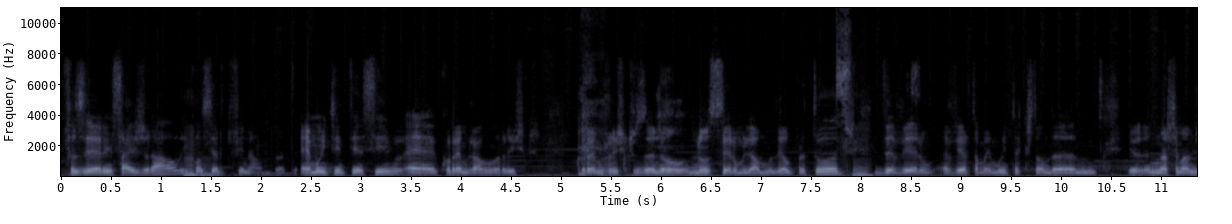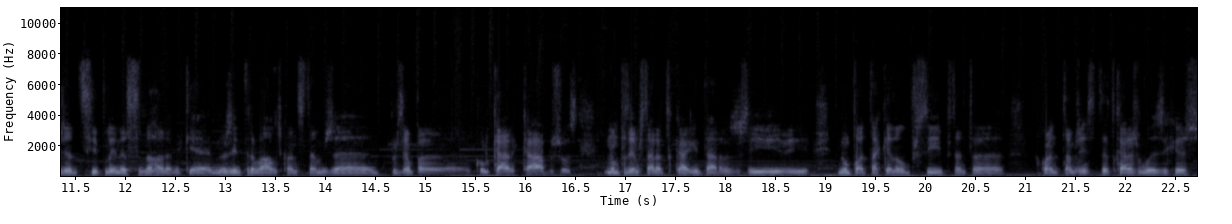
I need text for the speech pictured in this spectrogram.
fazer ensaio geral e uhum. concerto final. É muito intensivo, é, corremos alguns riscos, corremos riscos de não, de não ser o melhor modelo para todos, Sim. de haver, haver também muita questão da. Nós chamamos a disciplina sonora, que é nos intervalos, quando estamos a, por exemplo, a colocar cabos, não podemos estar a tocar guitarras e, e não pode estar cada um por si, portanto. A, quando estamos a tocar as músicas,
